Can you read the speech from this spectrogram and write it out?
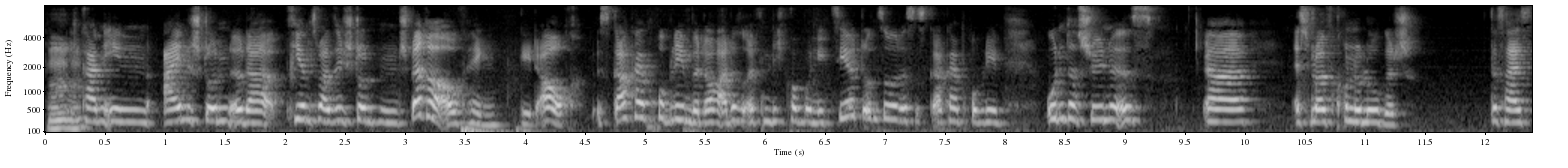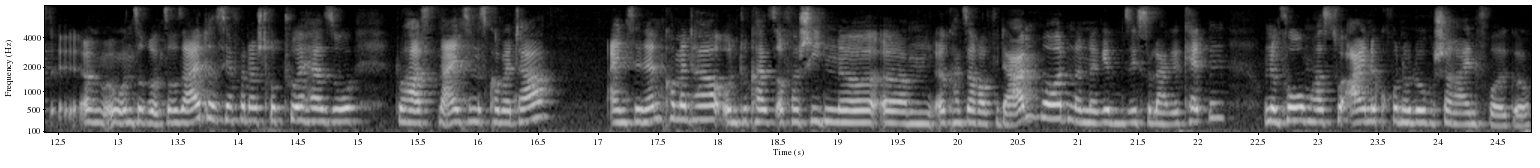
Mhm. Ich kann ihnen eine Stunde oder 24 Stunden Sperre aufhängen. Geht auch. Ist gar kein Problem. Wird auch alles öffentlich kommuniziert und so. Das ist gar kein Problem. Und das Schöne ist, äh, es läuft chronologisch. Das heißt, äh, unsere, unsere Seite ist ja von der Struktur her so, du hast ein einzelnes Kommentar, einzelnen Kommentar und du kannst auf verschiedene, ähm, kannst darauf wieder antworten und dann geben sich so lange Ketten. Und im Forum hast du eine chronologische Reihenfolge.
